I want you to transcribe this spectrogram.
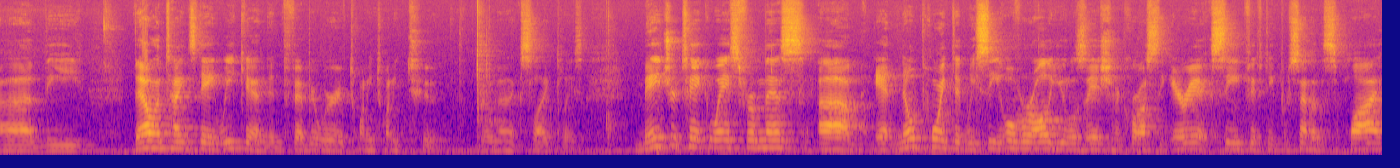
uh, the Valentine's Day weekend in February of 2022. Go to the next slide, please. Major takeaways from this, um, at no point did we see overall utilization across the area exceed 50% of the supply.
